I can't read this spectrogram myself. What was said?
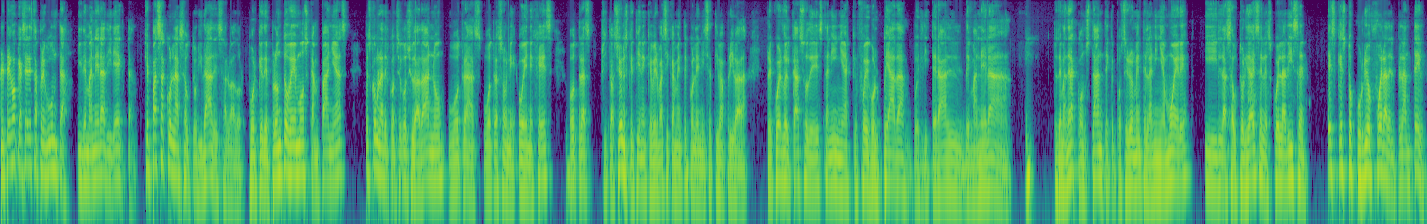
Te tengo que hacer esta pregunta y de manera directa. ¿Qué pasa con las autoridades, Salvador? Porque de pronto vemos campañas pues como la del Consejo Ciudadano u otras, u otras ONGs, otras situaciones que tienen que ver básicamente con la iniciativa privada. Recuerdo el caso de esta niña que fue golpeada, pues literal, de manera, pues de manera constante, que posteriormente la niña muere y las autoridades en la escuela dicen, es que esto ocurrió fuera del plantel.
